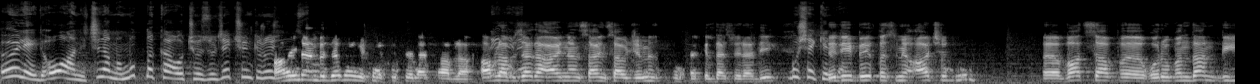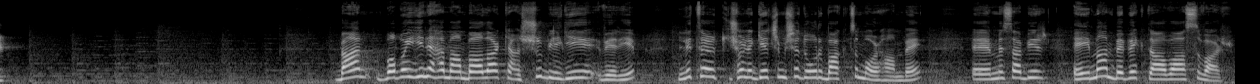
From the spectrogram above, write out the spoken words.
Öyleydi o an için ama mutlaka o çözülecek. Çünkü Roji Aynen bize de bu şekilde söyledi abla. Abla bize de aynen sayın savcımız bu şekilde söyledi. bu şekilde. Dedi bir kısmı açıldı. E, WhatsApp e, grubundan bir Ben babayı yine hemen bağlarken şu bilgiyi vereyim. Literatür şöyle geçmişe doğru baktım Orhan Bey. Ee, mesela bir Eymen Bebek davası var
